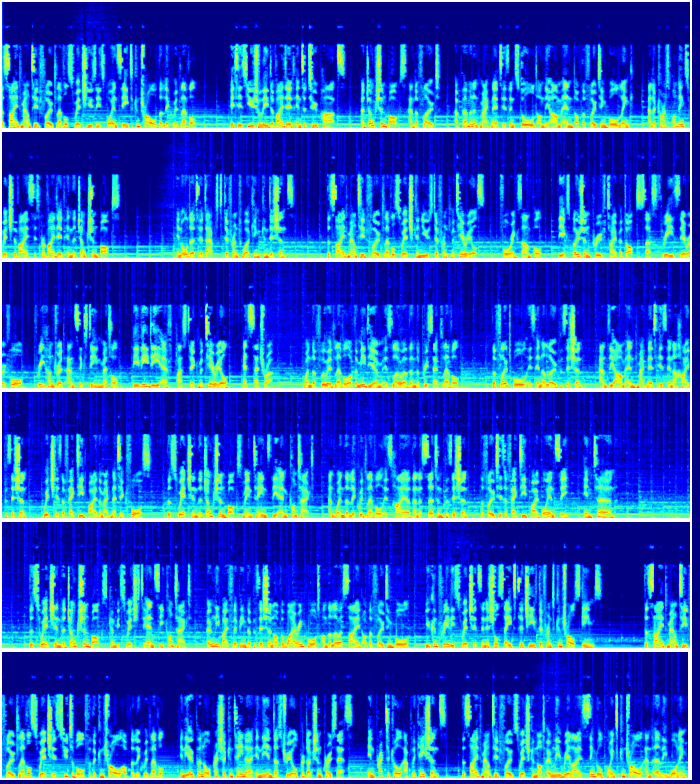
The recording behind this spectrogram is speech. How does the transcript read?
The side-mounted float level switch uses buoyancy to control the liquid level. It is usually divided into two parts, a junction box and a float. A permanent magnet is installed on the arm end of the floating ball link, and a corresponding switch device is provided in the junction box. In order to adapt to different working conditions, the side-mounted float level switch can use different materials. For example, the explosion-proof type adopts SUS 304, 316 metal, PVDF plastic material, etc. When the fluid level of the medium is lower than the preset level, the float ball is in a low position, and the arm end magnet is in a high position, which is affected by the magnetic force. The switch in the junction box maintains the end contact, and when the liquid level is higher than a certain position, the float is affected by buoyancy, in turn. The switch in the junction box can be switched to NC contact, only by flipping the position of the wiring port on the lower side of the floating ball. You can freely switch its initial state to achieve different control schemes. The side-mounted float level switch is suitable for the control of the liquid level, in the open or pressure container in the industrial production process. In practical applications, the side-mounted float switch can not only realize single-point control and early warning,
